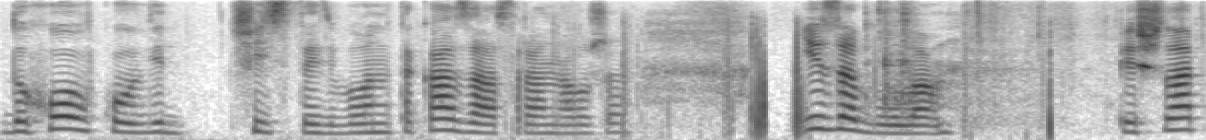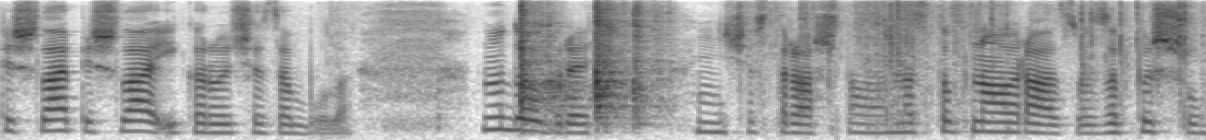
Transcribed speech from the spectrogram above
духовку відчистити, бо вона така засрана вже. І забула. Пішла, пішла, пішла і, коротше, забула. Ну, добре, нічого страшного. Наступного разу запишу.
